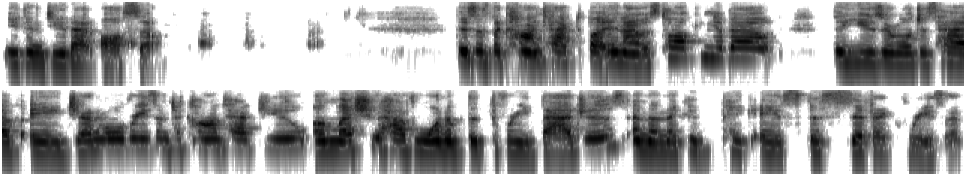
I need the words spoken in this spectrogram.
you can do that also. This is the contact button I was talking about. The user will just have a general reason to contact you unless you have one of the three badges and then they could pick a specific reason.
